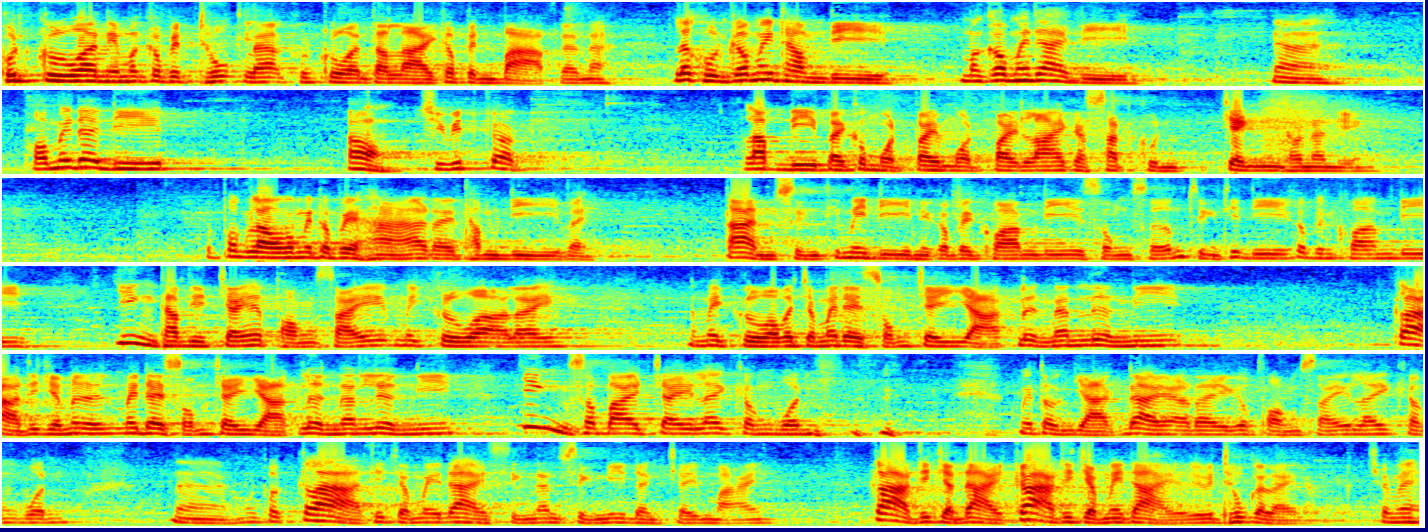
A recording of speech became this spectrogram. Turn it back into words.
คุณกลัวเนี่ยมันก็เป็นทุกข์แล้ว คุณกลัวอันตรายก็เป็นบาปแล้วนะ แล้วคุณก็ไม่ทำดี มันก็ไม่ได้ดี นะพอไม่ได้ดีเอ้าชีวิตก็รับดีไปก็หมดไปหมดไปลายกับสัตว์คุณเจงเท่านั้นเองพวกเราก็ไม่ต้องไปหาอะไรทำดีไป ต้านสิ่งที่ไม่ดีเนี่ยก็เป็นความดีส่งเสริมสิ่งที่ดีก็เป็นความดี ยิ่งทำจิตใจให้ผ่องใสไม่กลัวอะไร ไม่กลัวว่าจะไม่ได้สมใจอยากเรื่องนั้นเรื่องนี้ กล้าที่จะไม่ได้ไม่ได้สมใจอยากเรื่องนั้นเรื่องนี้ ยิ่งสบายใจไร้กังวล ไม่ต้องอยากได้อะไรก็ผ่องใสไร้กังวล นะมันก็กล้าที่จะไม่ได้สิ่งนั้นสิ่งนี้ดังใจหมาย กล้าที่จะได้กล้าที่จะไม่ได้จะเป็นทุกข์อะไรล่ะใช่ไหม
